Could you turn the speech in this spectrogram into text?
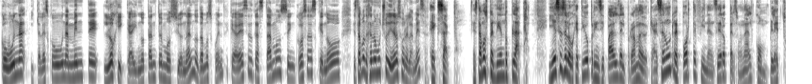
con una, y tal vez con una mente lógica y no tanto emocional, nos damos cuenta que a veces gastamos en cosas que no, estamos dejando mucho dinero sobre la mesa. Exacto. Estamos perdiendo plata. Y ese es el objetivo principal del programa de hoy, que hacer un reporte financiero personal completo.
